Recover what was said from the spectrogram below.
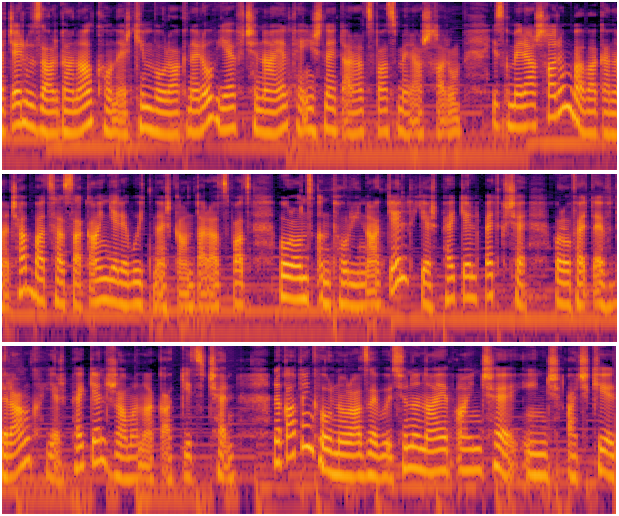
աճել ու զարգանալ քո ներքին որակներով եւ չնայել թե ինչն է տարածված մեր աշխարհում։ Իսկ մեր աշխարհում բավականաչափ բացասական երևույթներ կան տարածված, որոնց ընթորինակել երբեք էլ պետք չէ, որովհետեւ դրանք երբեք էլ ժամանակակից չեն։ Նկատենք, որ նորաձևությունը նաեւ այն չէ, ինչ աչքի է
